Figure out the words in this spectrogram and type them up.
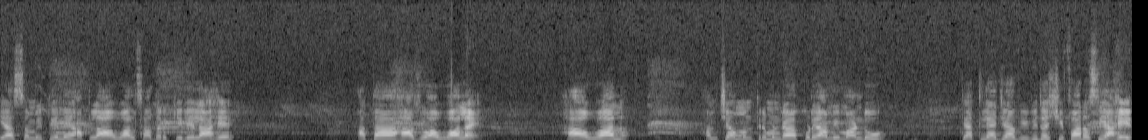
या समितीने आपला अहवाल सादर केलेला आहे. आता हा जो अहवाल आहे हा अहवाल आमच्या मंत्रिमंडळापुढे आम्ही मांडू. त्यातल्या ज्या विविध शिफारसी आहेत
